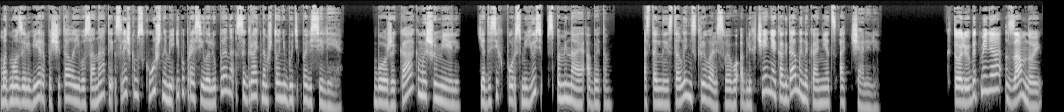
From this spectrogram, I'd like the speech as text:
Мадемуазель Вера посчитала его сонаты слишком скучными и попросила Люпена сыграть нам что-нибудь повеселее. Боже, как мы шумели! Я до сих пор смеюсь, вспоминая об этом. Остальные столы не скрывали своего облегчения, когда мы, наконец, отчалили. «Кто любит меня, за мной!»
